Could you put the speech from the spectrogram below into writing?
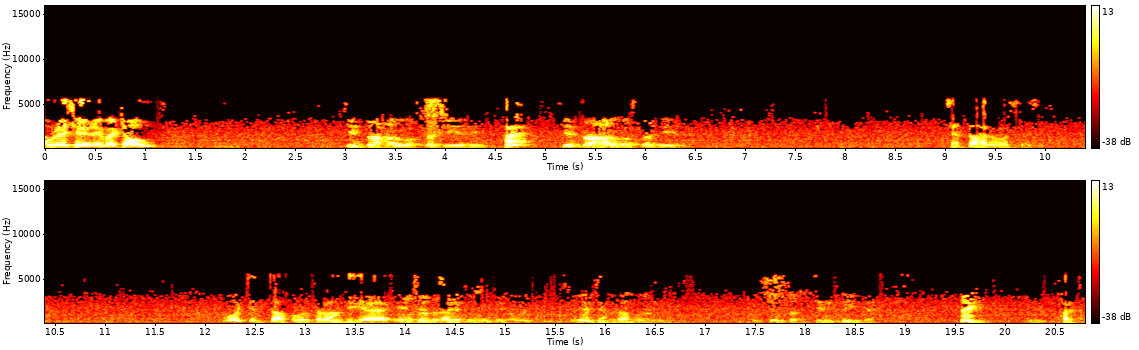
ਪੂਰੇ ਸ਼ੇਰੇ ਬੈਠਾ ਹੋਊ ਚਿੰਤਾ ਹਰ ਵਸਤਾ ਜੀ ਇਹ ਹੈ? ਚਿੰਤਾ ਹਰ ਵਸਤਾ ਜੀ ਚਿੰਤਾ ਹਰ ਵਸਤੇ ਸੀ ਉਹ ਚਿੰਤਾ ਹੋਰ ਤਰ੍ਹਾਂ ਦੀ ਹੈ ਇਹ ਚਿੰਤਾ ਉਹ ਚਿੰਤਾ ਹੋਰ ਚਿੰਤਾ ਚਿੰਤਾ ਹੀ ਹੈ। ਨਹੀਂ ਫ਼ਰਕ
